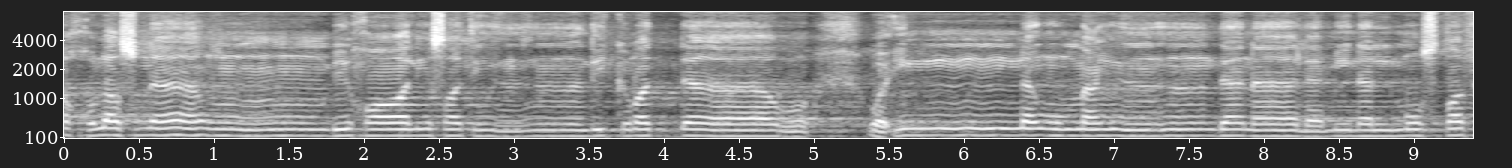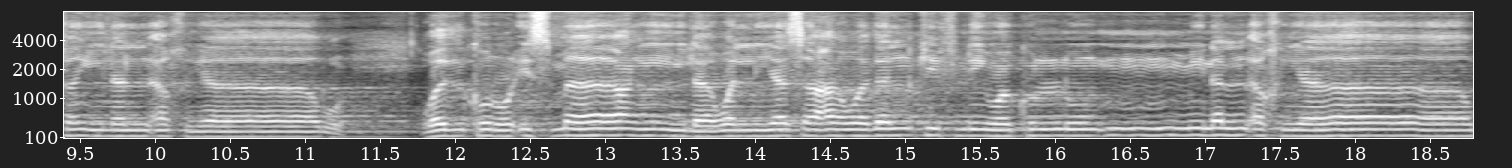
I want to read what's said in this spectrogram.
أخلصناهم بخالصة ذكر الدار. وإنهم عندنا لمن المصطفين الأخيار. واذكر إسماعيل واليسع وذا الكفل وكل من الأخيار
